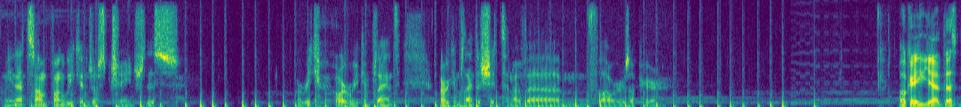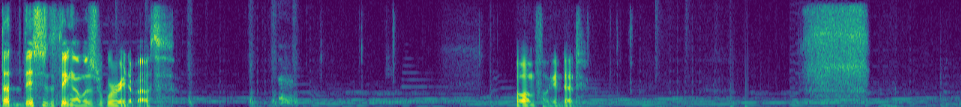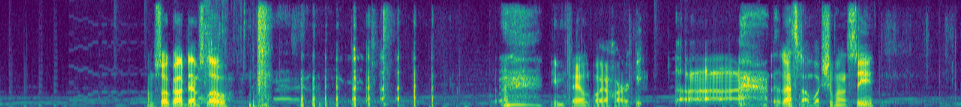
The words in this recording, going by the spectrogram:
I mean, at some point we can just change this. Or we can, or we can plant or we can plant a shit ton of um, flowers up here. Okay, yeah, that's that. This is the thing I was worried about. Oh, I'm fucking dead. I'm so goddamn slow. Impaled by a harpy ah, that's not what you want to see.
